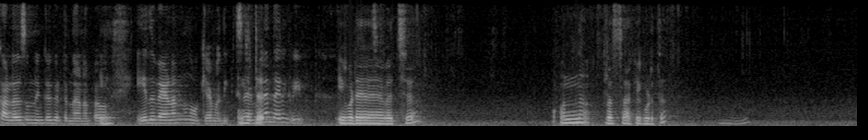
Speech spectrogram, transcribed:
കളേഴ്സും നിങ്ങൾക്ക് കിട്ടുന്നതാണ്. അപ്പോൾ ഏത് വേണം എന്ന് നോക്കിയാൽ മതി എന്തായാലും ഗ്രീൻ ഇവിടെ വെച്ച് ഒന്ന് പ്രസ്സാക്കി കൊടുത്ത് ഓക്കെ ഒന്ന് വ- ചെറുതായിട്ട് വലിച്ചും കൂടെ ചുറ്റിയാൽ മതി അല്ലേ ആ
